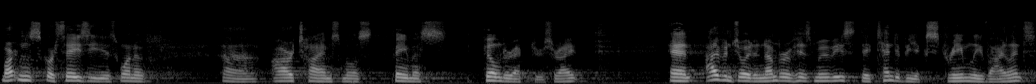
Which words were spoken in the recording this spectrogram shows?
Martin Scorsese is one of uh, our time's most famous film directors, right? And I've enjoyed a number of his movies. They tend to be extremely violent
